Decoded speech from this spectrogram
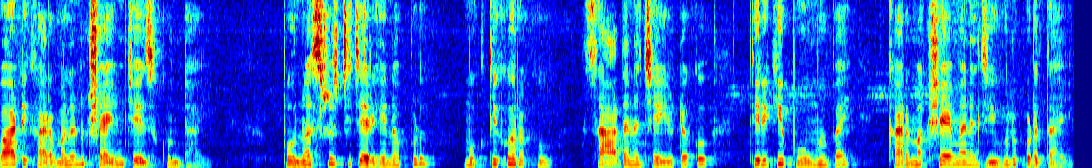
వాటి కర్మలను క్షయం చేసుకుంటాయి. పునఃసృష్టి జరిగినప్పుడు ముక్తి కొరకు సాధన చేయుటకు తిరిగి భూమిపై కర్మక్షయమైన జీవులు పుడతాయి.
